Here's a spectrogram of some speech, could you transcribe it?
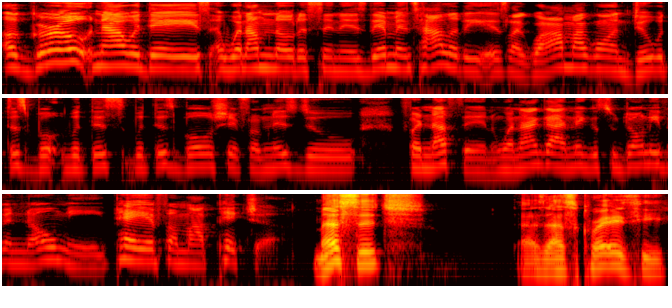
a girl nowadays, and what I'm noticing is their mentality is like, why am I going to deal with this bu- with this with this bullshit from this dude for nothing when I got niggas who don't even know me paying for my picture. Message. That's that's crazy.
